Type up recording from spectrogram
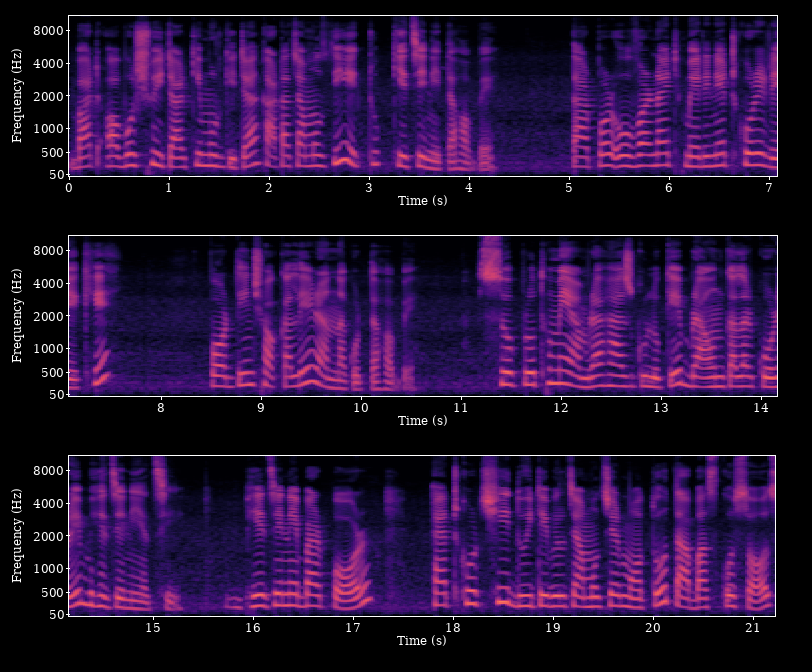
বাট অবশ্যই টার্কি মুরগিটা কাটা চামচ দিয়ে একটু কেচে নিতে হবে। তারপর ওভারনাইট ম্যারিনেট করে রেখে পরদিন সকালে রান্না করতে হবে। সো প্রথমে আমরা হাঁসগুলোকে ব্রাউন কালার করে ভেজে নিয়েছি। ভেজে নেবার পর অ্যাড করছি দুই টেবিল চামচের মতো তাবাস্কো সস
